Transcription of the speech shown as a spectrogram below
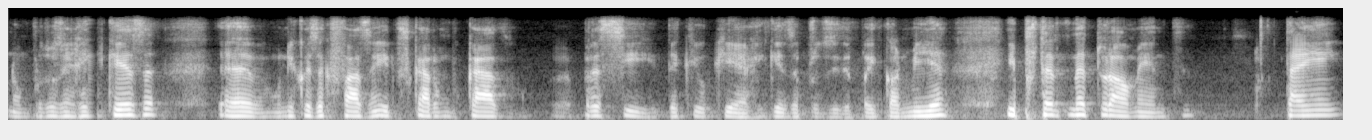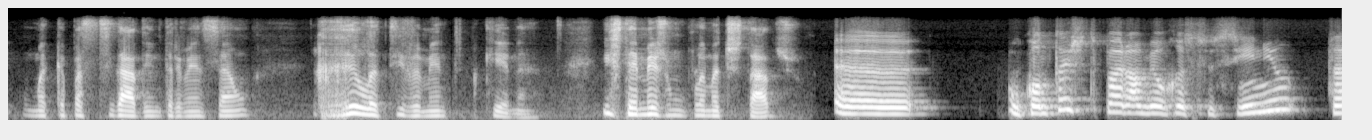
não produzem riqueza, uh, a única coisa que fazem é ir buscar um bocado eh, para si daquilo que é a riqueza produzida pela economia e, portanto, naturalmente, têm uma capacidade de intervenção relativamente pequena. Isto é mesmo um problema de Estados? Uh, o contexto para o meu raciocínio, tem,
